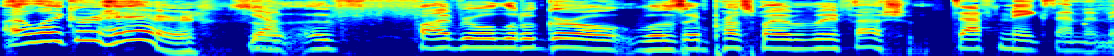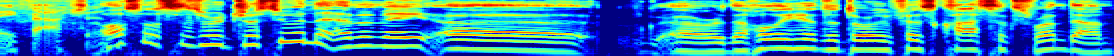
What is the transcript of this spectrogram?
"I like her hair." So Yeah. a five-year-old little girl was impressed by MMA fashion. Def makes MMA fashion. Also, since we're just doing the MMA uh, or the Holding Hands and Throwing Fists Classics rundown,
